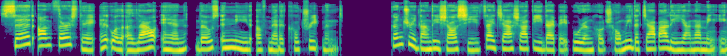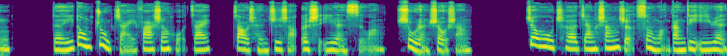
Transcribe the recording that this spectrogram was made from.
said on Thursday it will allow in those in need of medical treatment. 根据当地消息，在加沙地带北部人口稠密的加巴利亚难民营的一栋住宅发生火灾，造成至少二十一人死亡，数人受伤。 救护车将伤者送往当地医院。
